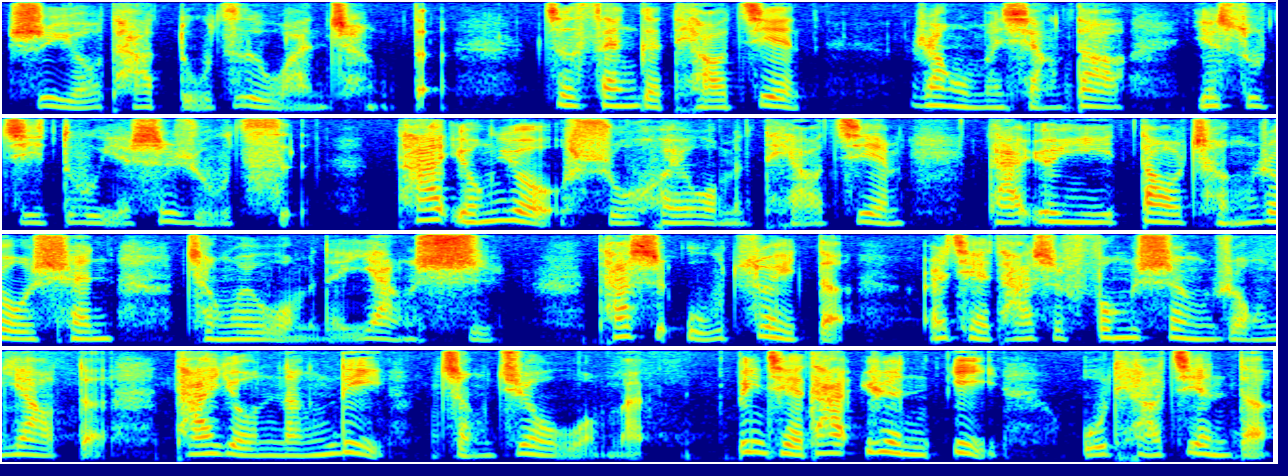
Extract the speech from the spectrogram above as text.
是由他独自完成的。这三个条件让我们想到耶稣基督也是如此。他拥有赎回我们条件，他愿意道成肉身，成为我们的样式。他是无罪的，而且他是丰盛荣耀的。他有能力拯救我们，并且他愿意无条件的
